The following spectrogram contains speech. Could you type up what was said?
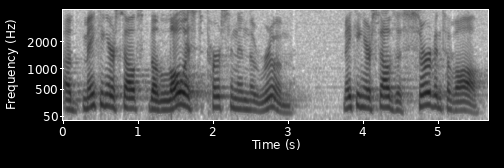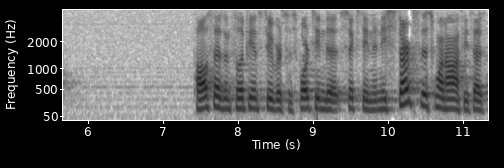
of making ourselves the lowest person in the room, making ourselves a servant of all. Paul says in Philippians 2, verses 14 to 16, and he starts this one off. He says,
